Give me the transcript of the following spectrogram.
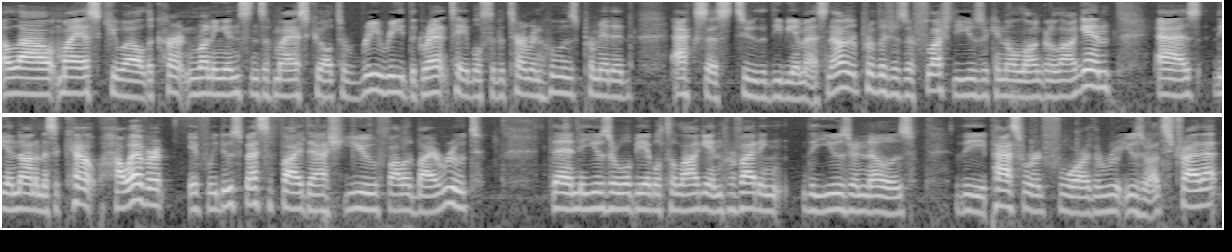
allow MySQL, the current running instance of MySQL, to reread the grant tables to determine who is permitted access to the DBMS. Now that the privileges are flushed, the user can no longer log in as the anonymous account. However, if we do specify dash u followed by a root, then the user will be able to log in providing the user knows the password for the root user. Let's try that.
